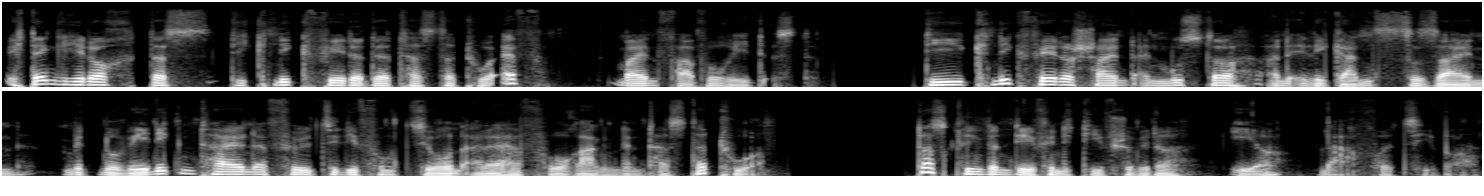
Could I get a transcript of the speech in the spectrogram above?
Ich denke jedoch, dass die Knickfeder der Tastatur F mein Favorit ist. Die Knickfeder scheint ein Muster an Eleganz zu sein, mit nur wenigen Teilen erfüllt sie die Funktion einer hervorragenden Tastatur. Das klingt dann definitiv schon wieder eher nachvollziehbar.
